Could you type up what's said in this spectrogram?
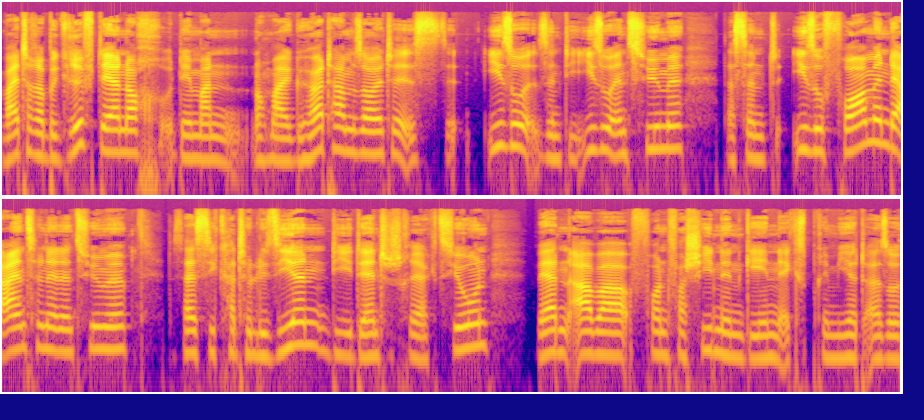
Ein weiterer Begriff, der noch, den man nochmal gehört haben sollte, ist ISO, sind die Isoenzyme. Das sind Isoformen der einzelnen Enzyme. Das heißt, sie katalysieren die identische Reaktion, werden aber von verschiedenen Genen exprimiert, also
